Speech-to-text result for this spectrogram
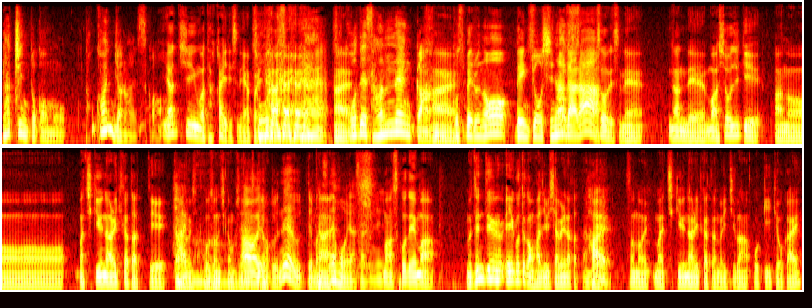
家賃とかも高いんじゃないですか？家賃は高いですねやっぱり。そうですよね、はい。そこで3年間、はい。ゴスペルの勉強をしながら、そうですね。なんで、まあ、正直、あのーまあ、地球の歩き方って多分はいご存知かもしれないですけど、よくね売ってますね、はい本屋さんに、まああそこで、まあまあ、全然英語とかも初め喋れなかったんで、はい。そのまあ、地球の歩き方の一番大きい教会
